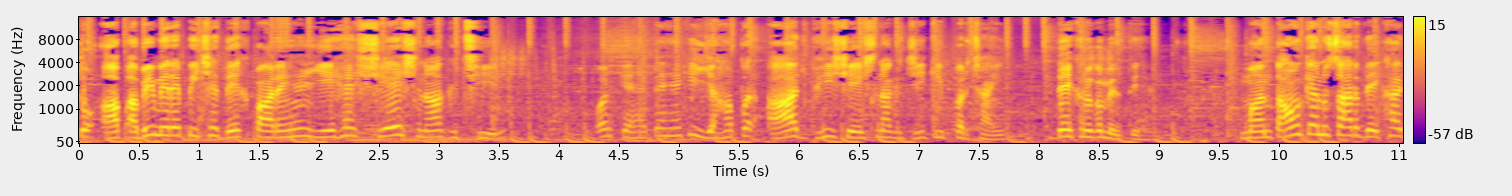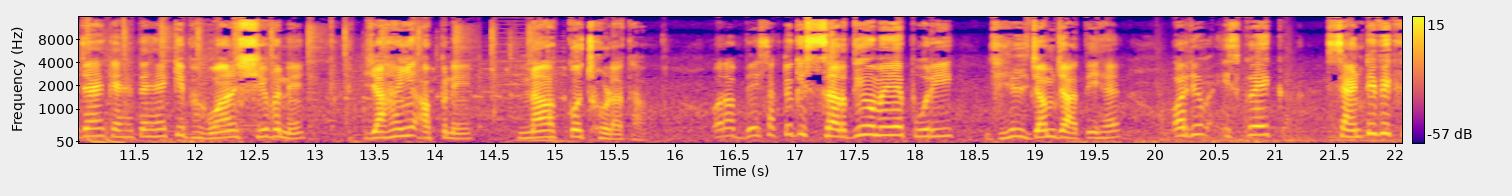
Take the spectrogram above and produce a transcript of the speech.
तो आप अभी मेरे पीछे देख पा रहे हैं, ये है शेषनाग झील। और कहते हैं कि यहाँ पर आज भी शेषनाग जी की परछाई देखने को मिलती है। मानताओं के अनुसार देखा जाए, कहते हैं कि भगवान शिव ने यहाँ ही अपने नाग को छोड़ा था। और आप देख सकते हो कि सर्दियों में ये पूरी झील जम जाती है और जब इसको एक साइंटिफिक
